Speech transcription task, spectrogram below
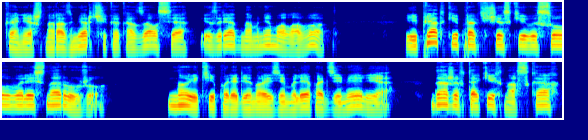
Конечно, размерчик оказался изрядно мне маловат, и пятки практически высовывались наружу. Но идти по ледяной земле подземелья, даже в таких носках,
